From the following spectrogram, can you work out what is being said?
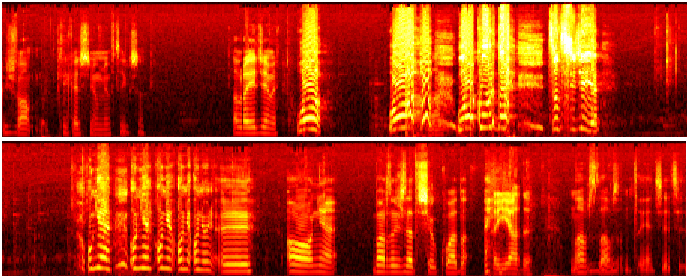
Kuźwa, klikać nie umiem w tej grze. Dobra, jedziemy. Ło! Ło! Ło, kurde! Co tu się dzieje? O nie, o nie, o nie, o nie, o nie, o nie. Yy, o nie. Bardzo źle to się układa. Ej, jadę. Dobrze, dobrze, no to jedź, jedź, jedź.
